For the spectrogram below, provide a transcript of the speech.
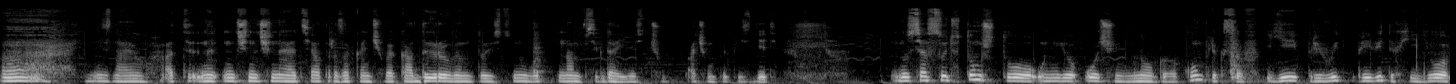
не знаю, от, начиная от театра, заканчивая Кадыровым, то есть, ну вот нам всегда есть чё, о чем попиздеть. Но вся суть в том, что у нее очень много комплексов, ей привит, привитых ее,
